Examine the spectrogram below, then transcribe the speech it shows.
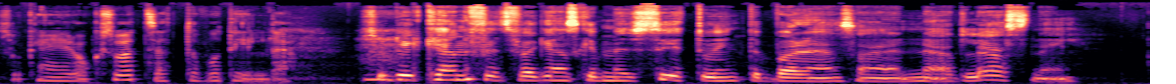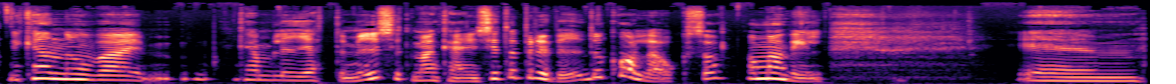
Så kan ju det också vara ett sätt att få till det. Så det kan faktiskt vara ganska mysigt och inte bara en sån här nödlösning. Det kan nog vara, kan bli jättemysigt. Man kan ju sitta bredvid och kolla också om man vill. Ehm,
